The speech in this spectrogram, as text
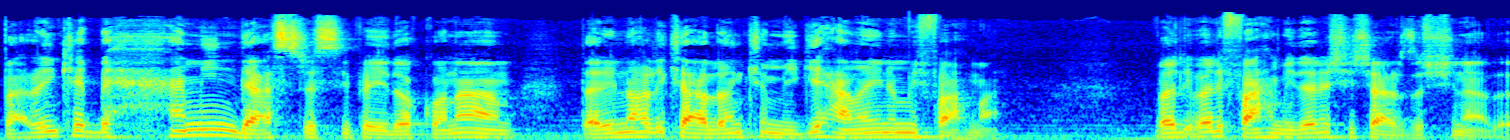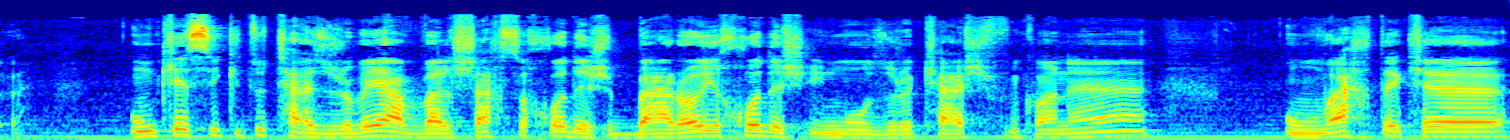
برای اینکه به همین دسترسی پیدا کنم در این حالی که الان که میگی همه اینو می‌فهمن. ولی ولی فهمیدنش هیچ ارزشی نداره. اون کسی که تو تجربه اول شخص خودش برای خودش این موضوع رو کشف می‌کنه اون وقته که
